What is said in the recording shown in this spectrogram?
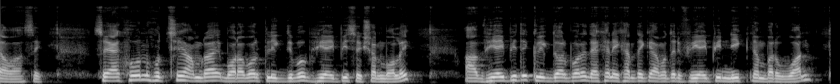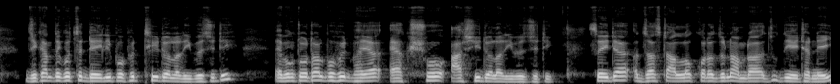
দেওয়া আছে। সো এখন হচ্ছে আমরা বরাবর ক্লিক দেব ভিআইপি সেকশন বলে। ভিআইপিতে ক্লিক দেওয়ার পরে দেখেন এখান থেকে আমাদের ভিআইপি নিক নাম্বার ওয়ান যেখান থেকে হচ্ছে daily profit three dollar USDT এবং টোটাল প্রফিট ভাইয়া একশো আশি ডলার ইউএসিটি সো এইটা জাস্ট আনলক করার জন্য আমরা যদি এটা নেই,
